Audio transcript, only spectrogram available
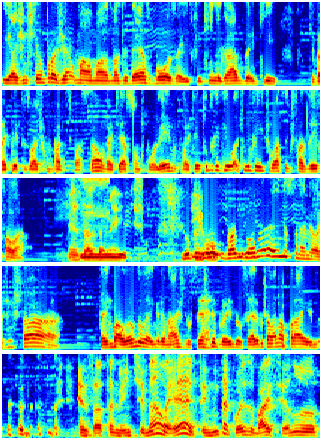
e a gente tem um projeto, uma, uma, umas ideias boas aí. Fiquem ligados aí que, que vai ter episódio com participação, vai ter assunto polêmico, vai ter tudo aquilo, aquilo que a gente gosta de fazer e falar. Exatamente. E no primeiro e episódio do ano era isso, né, meu? A gente tá, tá embalando a engrenagem do cérebro ainda, o cérebro tá lá na praia ainda. Exatamente. Não, é, tem muita coisa, vai, esse ano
